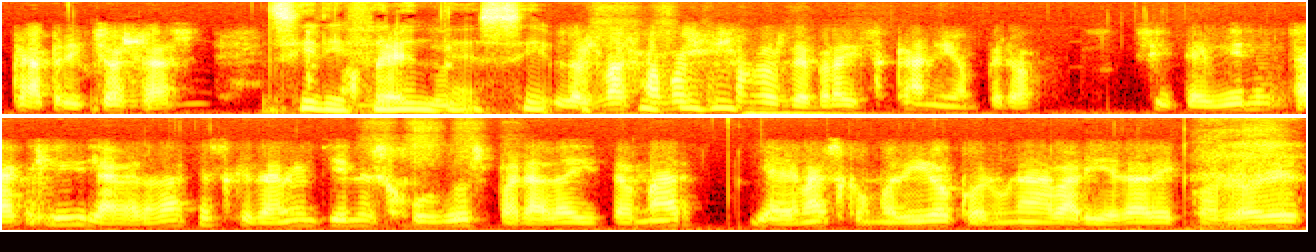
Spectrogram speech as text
caprichosas. Sí, diferentes, Hombre, sí. Los más famosos son los de Bryce Canyon, pero si te vienes aquí, la verdad es que también tienes judús para dar y tomar, y además, como digo, con una variedad de colores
